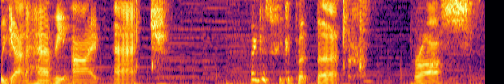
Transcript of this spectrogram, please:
We gotta have the eye patch. I guess we could put the cross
